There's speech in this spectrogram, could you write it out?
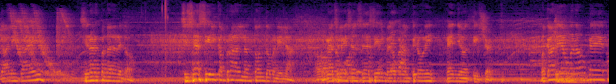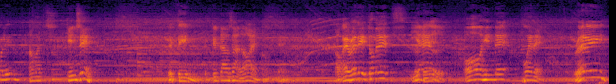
Galing kay... Sino nagpadala nito? Si Cecil Cabral ng Tondo, Manila. Congratulations, Cecil. Meron ka ng Pinoy Henyo t-shirt. Magkano yung ano kay Pauline? How much? 15. 15. 15,000. Okay. Okay. Okay, ready? Two minutes. Yael. Oo, hindi. Pwede. Ready?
